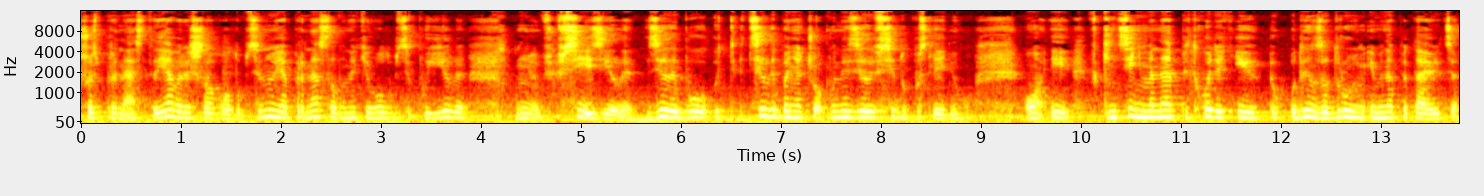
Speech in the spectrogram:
щось принести. Я вирішила голубці. Ну, я принесла, вони ті голубці поїли. Всі з'їли. З'їли був цілий банячок. Вони з'їли всі до останнього. О, і в кінці мене підходять і один за другим і мене питаються.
